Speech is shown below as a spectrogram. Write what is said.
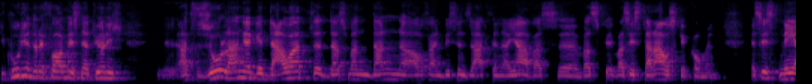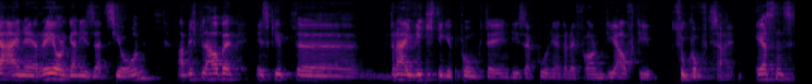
Die Kurienreform ist natürlich, äh, hat so lange gedauert, dass man dann auch ein bisschen sagte, na ja, was, äh, was, was ist daraus gekommen? Es ist mehr eine Reorganisation, aber ich glaube, es gibt äh, drei wichtige Punkte in dieser Kurienreform, die auf die Zukunft zeigen. Erstens,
